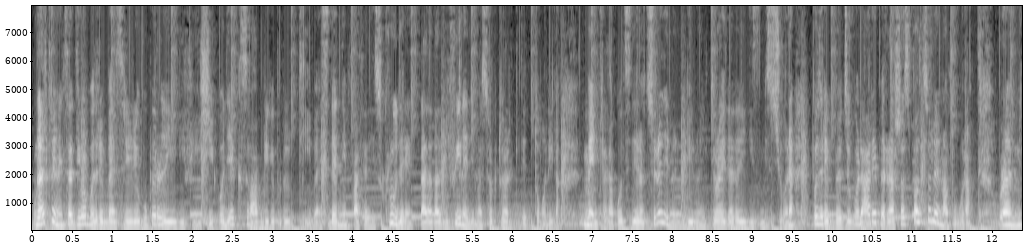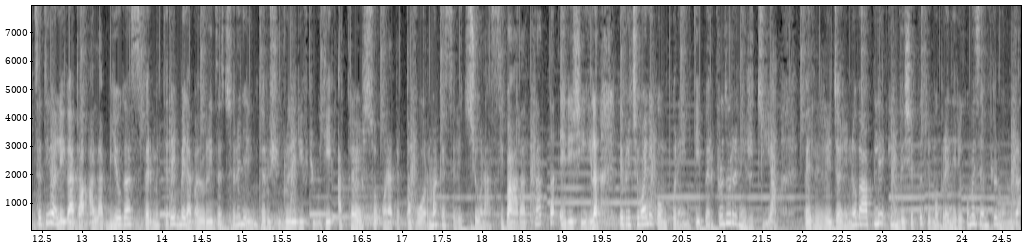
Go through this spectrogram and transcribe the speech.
Un'altra iniziativa potrebbe essere il recupero degli edifici o di ex fabbriche produttive. Si tende infatti ad escludere la data di fine di una struttura architettonica, mentre la considerazione di un'eventuale data di dismissione potrebbe agevolare per lasciare spazio alla natura. Un'iniziativa legata alla biogas permetterebbe la valorizzazione dell'intero ciclo dei rifiuti attraverso una piattaforma che seleziona, separa, tratta e ricicla le principali componenti per produrre energia. Per l'energia rinnovabile invece potremmo prendere come esempio Londra,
